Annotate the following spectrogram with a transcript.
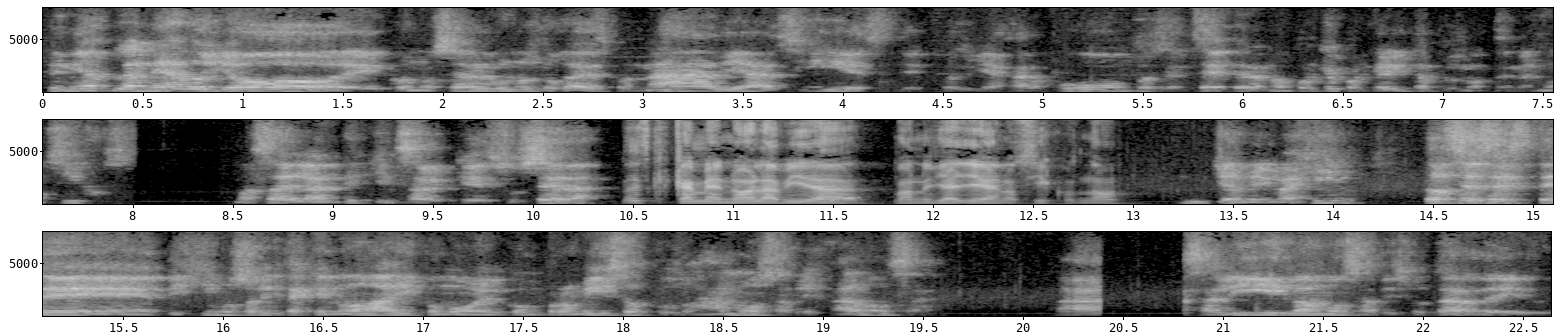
tenía planeado yo eh, conocer algunos lugares con Nadia, así, este, pues viajar juntos, etcétera, ¿no? ¿Por qué? Porque ahorita pues no tenemos hijos. más adelante, quién sabe qué suceda. Es que cambia, ¿no? La vida cuando ya llegan los hijos, ¿no? Yo me imagino. Entonces, este, dijimos ahorita que no hay como el compromiso, pues vamos a viajar, vamos a, salir, vamos a disfrutar de,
